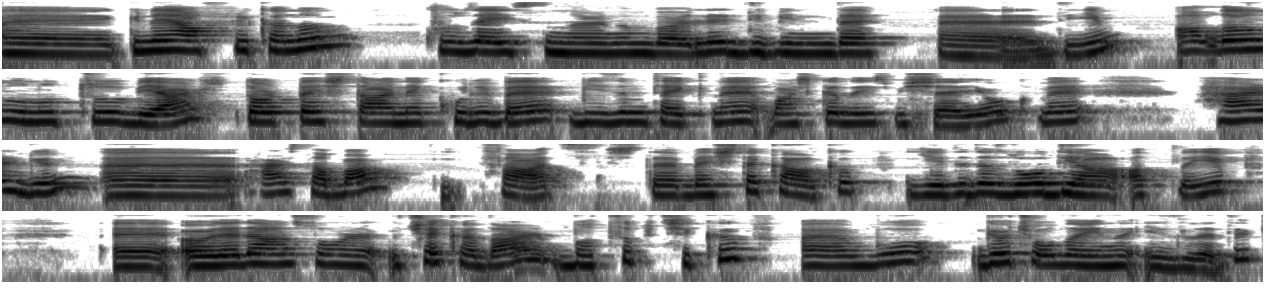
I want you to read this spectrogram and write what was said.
E, Güney Afrika'nın kuzey sınırının böyle dibinde e, diyeyim. Allah'ın unuttuğu bir yer. 4-5 tane kulübe, bizim tekne, başka da hiçbir şey yok ve her gün, e, her sabah saat işte 5'te kalkıp 7'de Zodya atlayıp e, öğleden sonra 3'e kadar batıp çıkıp e, bu göç olayını izledik.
